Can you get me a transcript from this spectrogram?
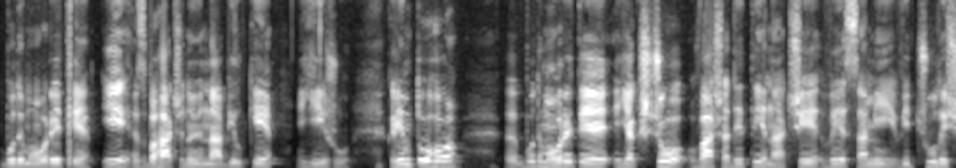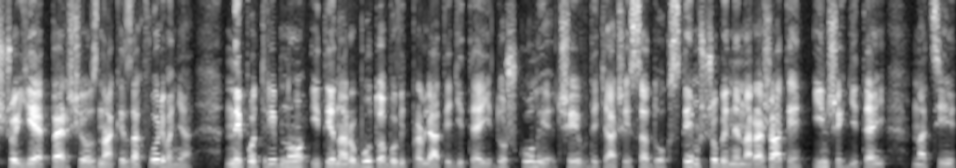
будемо говорити, і збагаченою на білки їжу. Крім того, будемо говорити, якщо ваша дитина чи ви самі відчули, що є перші ознаки захворювання, не потрібно йти на роботу або відправляти дітей до школи чи в дитячий садок з тим, щоб не наражати інших дітей на ці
